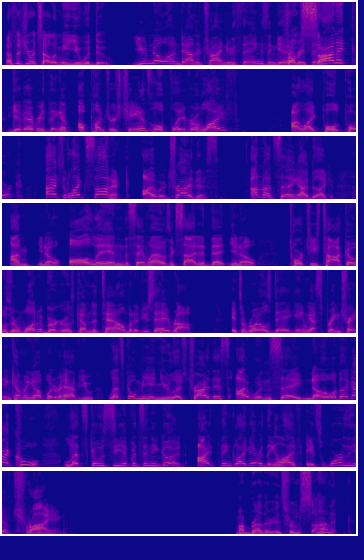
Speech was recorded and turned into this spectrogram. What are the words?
That's what you were telling me you would do. You know I'm down to try new things and give From everything Sonic? give everything a, a puncher's chance, a little flavor of life. I like pulled pork. I actually like Sonic. I would try this. I'm not saying I'd be like I'm, you know, all in the same way I was excited that, you know, Torchy's Tacos or Whataburger was coming to town, but if you say, "Hey Rob, it's a Royals Day game. We got spring training coming up, whatever have you. Let's go, me and you. Let's try this. I wouldn't say no. I'd be like, all right, cool. Let's go see if it's any good. I think, like everything in life, it's worthy of trying. My brother, it's from Sonic.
